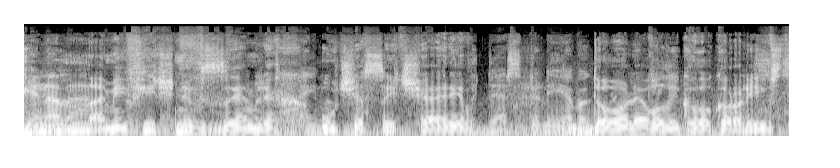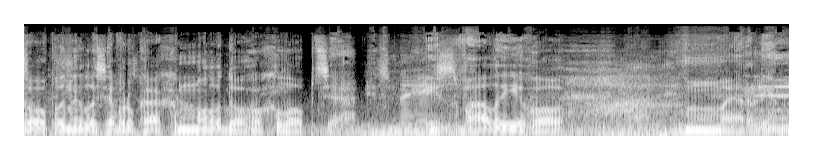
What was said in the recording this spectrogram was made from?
На міфічних землях у часи чарів доля великого королівства опинилася в руках молодого хлопця, і звали його Мерлін.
